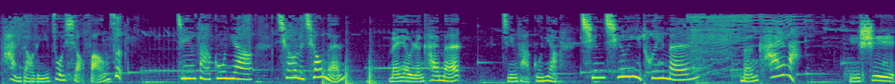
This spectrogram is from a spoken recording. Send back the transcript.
看到了一座小房子。金发姑娘敲了敲门，没有人开门。金发姑娘轻轻一推门，门开了。于是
